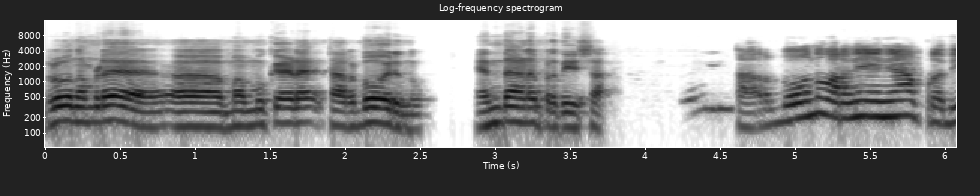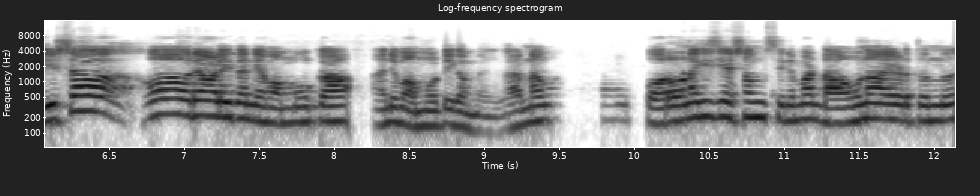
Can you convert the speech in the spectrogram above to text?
ബ്രോ നമ്മുടെ മമ്മൂക്കയുടെ ടർബോ വരുന്നു. എന്താണ് പ്രതീക്ഷ? ടർബോ എന്ന് പറഞ്ഞു കഴിഞ്ഞാൽ പ്രതീക്ഷ ഒരാളിൽ തന്നെ മമ്മൂക്ക അതിന്റെ മമ്മൂട്ടി കമ്പനി കാരണം കൊറോണയ്ക്ക് ശേഷം സിനിമ ഡൗൺ ആയിടത്തുനിന്ന്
